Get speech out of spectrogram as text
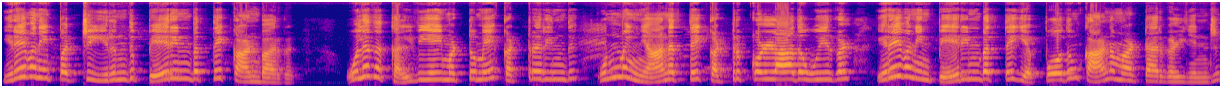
இறைவனை பற்றி இருந்து பேரின்பத்தை காண்பார்கள். உலக கல்வியை மட்டுமே கற்றறிந்து உண்மை ஞானத்தை கற்றுக்கொள்ளாத உயிர்கள் இறைவனின் பேரின்பத்தை எப்போதும் காண மாட்டார்கள் என்று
